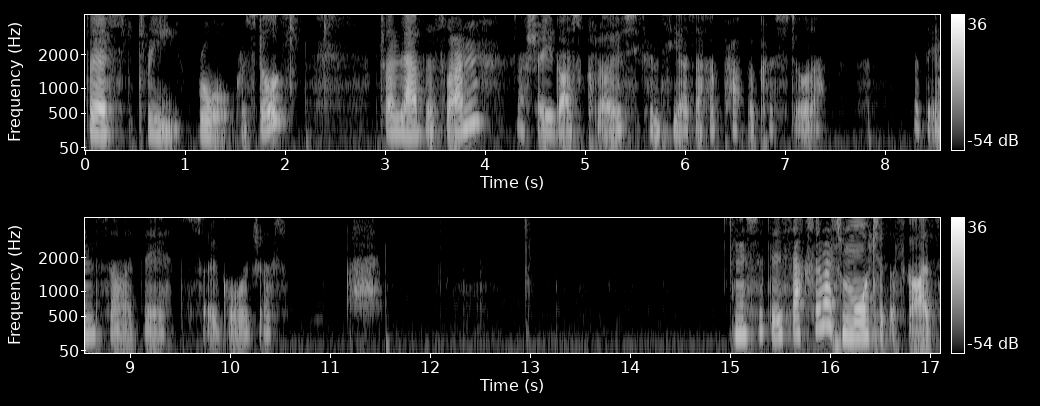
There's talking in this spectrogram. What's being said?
first three raw crystals. Which I love this one. I'll show you guys close. You can see it's like a proper crystal. Like at the inside there. It's so gorgeous. And there's, there's like so much more to this, guys.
